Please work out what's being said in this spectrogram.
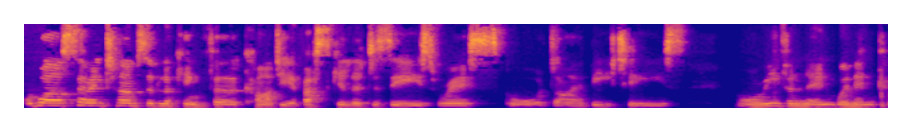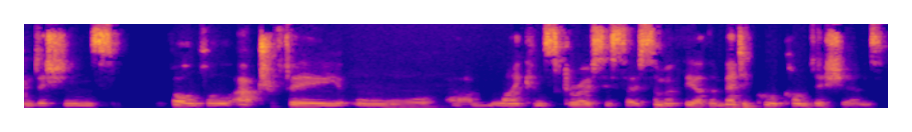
Well, so in terms of looking for cardiovascular disease risk or diabetes, or even in women conditions, vulval atrophy or um, lichen sclerosus, so some of the other medical conditions.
